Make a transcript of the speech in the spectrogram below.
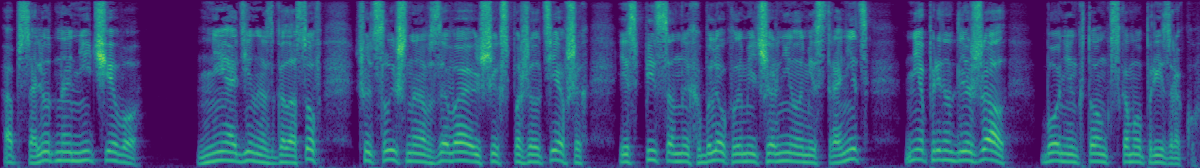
Абсолютно ничего. Ни один из голосов, чуть слышно взывающих с пожелтевших списанных блеклыми чернилами страниц, не принадлежал Боннингтонгскому призраку.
